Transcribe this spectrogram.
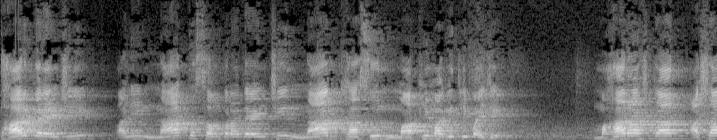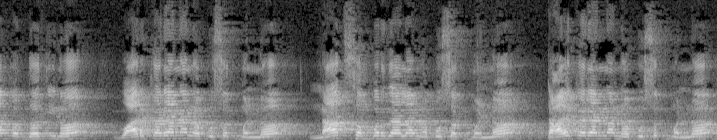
धारकऱ्यांची आणि नाथ संप्रदायांची नाक घासून माफी मागितली पाहिजे. महाराष्ट्रात अशा पद्धतीनं वारकऱ्यांना नपुसक म्हणणं नाथ संप्रदायाला नपुसक म्हणणं टाळकऱ्यांना नपुसक म्हणणं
